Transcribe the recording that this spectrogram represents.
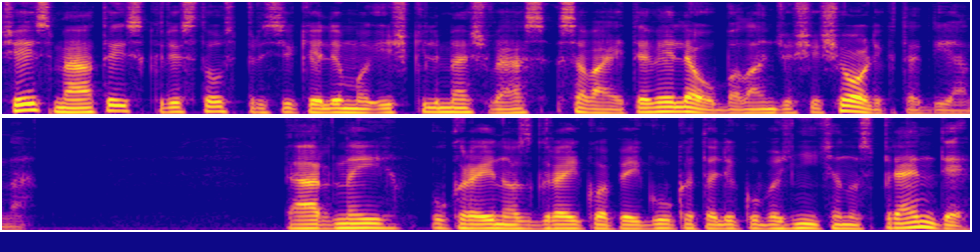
šiais metais Kristaus prisikelimo iškilmę šves savaitę vėliau, balandžio 16 dieną. Pernai Ukrainos graikų apieigų katalikų bažnyčia nusprendė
